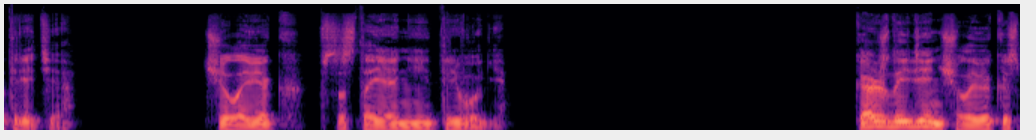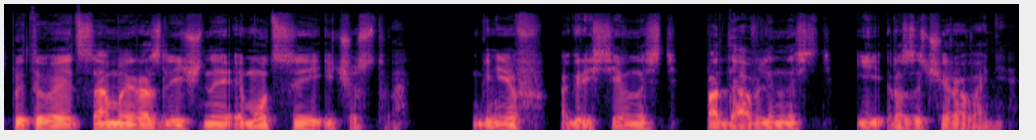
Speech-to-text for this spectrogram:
3. Человек в состоянии тревоги. Каждый день человек испытывает самые различные эмоции и чувства. Гнев, агрессивность, подавленность и разочарование.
